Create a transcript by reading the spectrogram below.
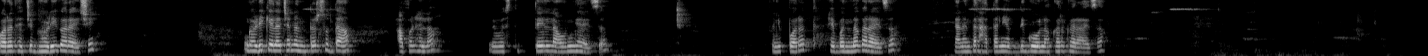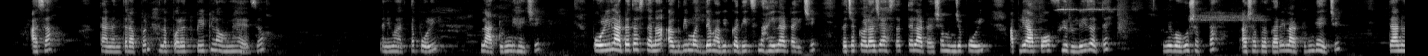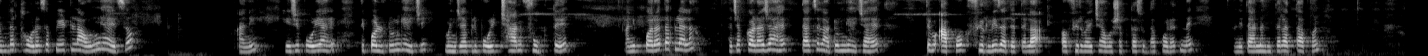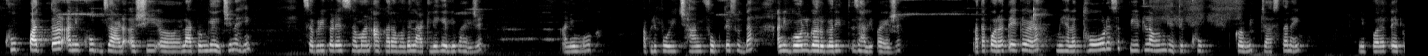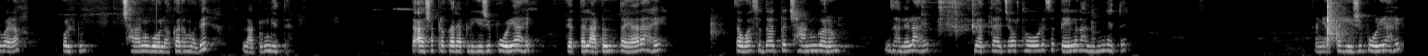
परत ह्याची घडी करायची. घडी केल्याच्या नंतरसुद्धा आपण ह्याला व्यवस्थित तेल लावून घ्यायचं. आणि परत हे बंद करायचं. त्यानंतर हाताने अगदी गोल आकार करायचा. असा. त्यानंतर आपण ह्याला परत पीठ लावून घ्यायचं. आणि मग आत्ता पोळी लाटून घ्यायची. पोळी लाटत असताना अगदी मध्यभागी कधीच नाही लाटायची. त्याच्या कडा ज्या असतात त्या लाटायच्या म्हणजे पोळी आपली आपोआप फिरली जाते. तुम्ही बघू शकता अशा प्रकारे लाटून घ्यायची. त्यानंतर थोडंसं पीठ लावून घ्यायचं. आणि ही जी पोळी आहे ती पलटून घ्यायची. म्हणजे आपली पोळी छान फुगते. आणि परत आपल्याला ह्याच्या कडा ज्या आहेत त्याच लाटून घ्यायच्या आहेत. ते आपोआप फिरली जाते त्याला फिरवायची फिरवायची आवश्यकतासुद्धा पडत नाही. आणि त्यानंतर आता आपण खूप पातळ आणि खूप जाड अशी लाटून घ्यायची नाही. सगळीकडे समान आकारामध्ये लाटली गेली पाहिजे. आणि मग आपली पोळी छान फुगते सुद्धा आणि गोल गरगरीत झाली पाहिजे. आता परत एक वेळा मी ह्याला थोडंसं पीठ लावून घेते खूप कमी जास्त नाही. आणि परत एक वेळा पलटून छान गोल आकारामध्ये लाटून घेते. तर अशा प्रकारे आपली ही जी पोळी आहे ती आत्ता लाटून तयार आहे. तवासुद्धा आता छान गरम झालेला आहे. मी आत्ता ह्याच्यावर थोडंसं तेल घालून घेते. आणि आता ही जी पोळी आहे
